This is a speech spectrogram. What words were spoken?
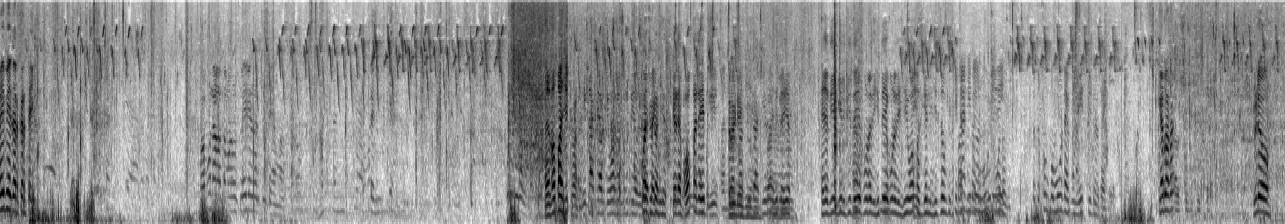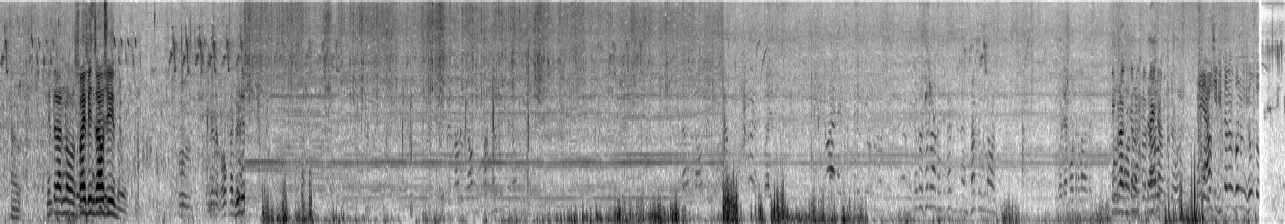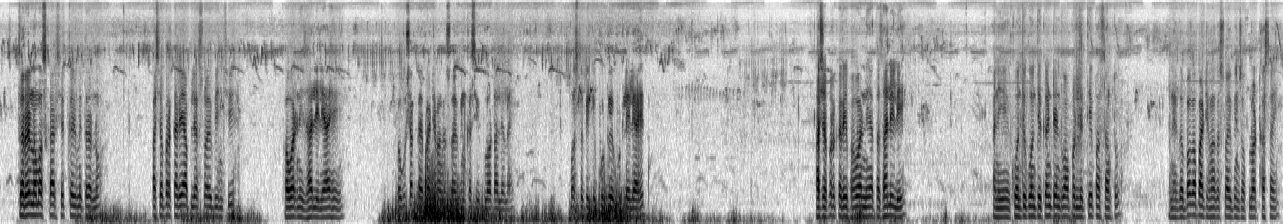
लय बेजार करते. बाबू नावाचा माणूस लय बेजार करते आम्हाला. ही ही- ही ह्याच्यात एक गेली तिथं एक एक ही वापस गेली ही चौथी. टाकी पंप मोठा आहे पुन्हा वीस लिटरचा आहे. केला ना व्हिडिओ मित्रांनो सोयाबीनचं औषध. तर नमस्कार शेतकरी मित्रांनो. अशा प्रकारे आपल्या सोयाबीनची फवारणी झालेली आहे. बघू शकताय पाठीमागं सोयाबीन कशी प्लॉट आलेला आहे. मस्तपैकी फुटवे फुटलेले आहेत. अशा प्रकारे फवारणी आता झालेली आहे. आणि कोणते कोणते कंटेंट वापरले ते पण सांगतो. आणि एकदा बघा पाठीमागं सोयाबीनचा प्लॉट कसा आहे.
